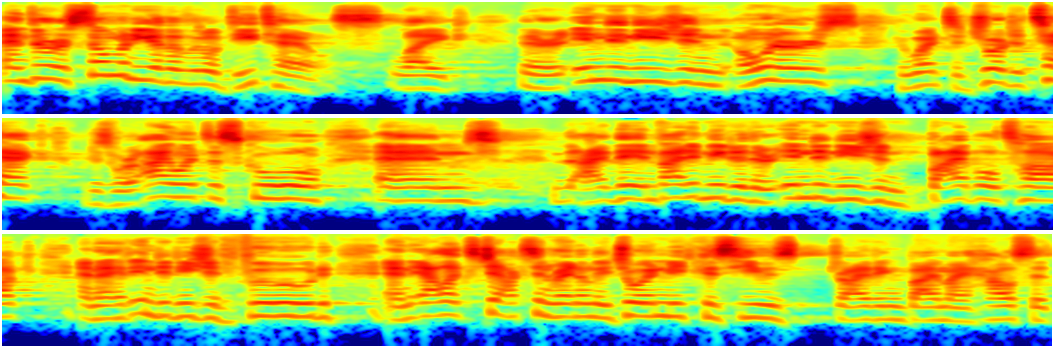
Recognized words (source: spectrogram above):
And there are so many other little details. Like there are indonesian owners who went to georgia tech which is where i went to school and I, they invited me to their indonesian bible talk and i had indonesian food and alex jackson randomly joined me because he was driving by my house at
